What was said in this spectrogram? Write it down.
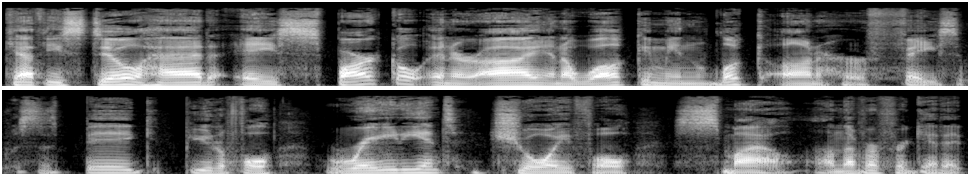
Kathy still had a sparkle in her eye and a welcoming look on her face. It was this big, beautiful, radiant, joyful smile. I'll never forget it.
